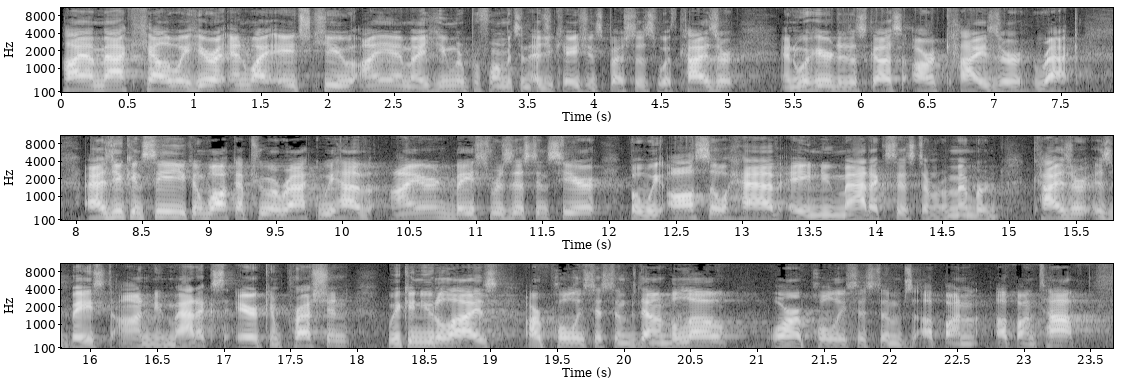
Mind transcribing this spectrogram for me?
Hi, I'm Mac Calloway here at NYHQ. I am a human performance and education specialist with Keiser, and we're here to discuss our Keiser rack. As you can see, you can walk up to a rack. We have iron-based resistance here, but we also have a pneumatic system. Remember, Keiser is based on pneumatics, air compression. We can utilize our pulley systems down below or our pulley systems up on, up on top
